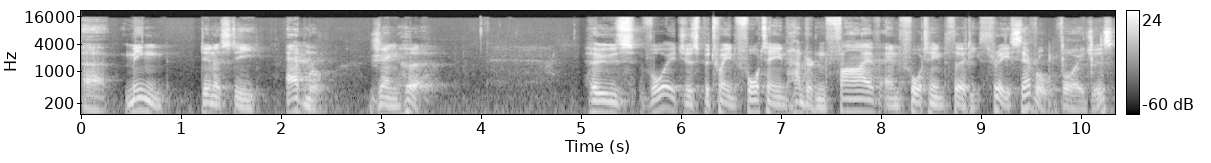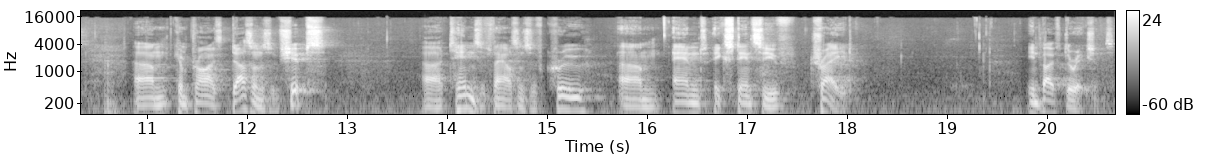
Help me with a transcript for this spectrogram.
uh, Ming Dynasty admiral, Zheng He, whose voyages between 1405 and 1433, several voyages, um, comprised dozens of ships, uh, tens of thousands of crew, um, and extensive trade in both directions.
